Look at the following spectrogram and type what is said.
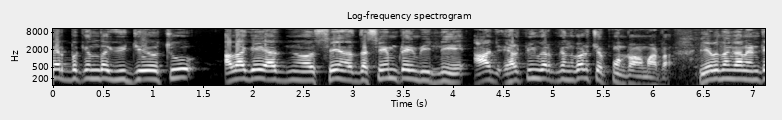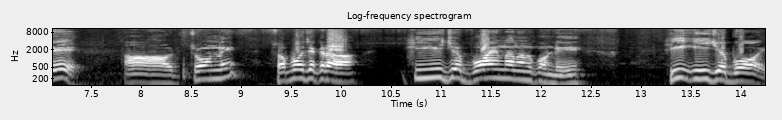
వెర్బ్ కింద యూజ్ చేయవచ్చు అలాగే same at the same time వీటిని ఆ హెల్పింగ్ వెర్బ్ కింద కూడా చెప్పుకుంటాం అనమాట ఏ విధంగానంటే చూడండి. సపోజ్ ఇక్కడ హీ ఈజ్ ఎ బాయ్ అన్నాను అనుకోండి. హీ ఈజ్ ఎ బాయ్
